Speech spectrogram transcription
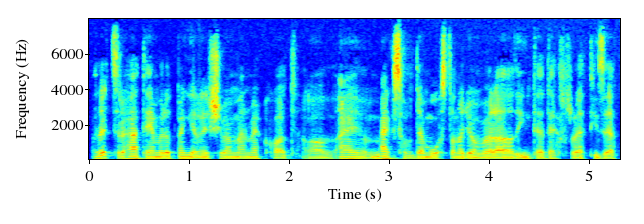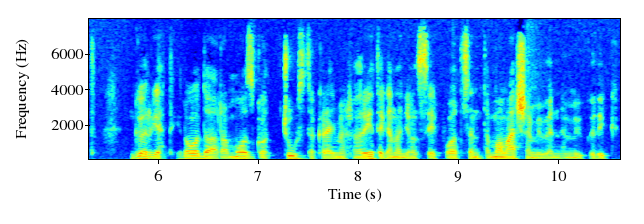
Az egyszerű HTML5 megjelenésében már meghalt. A Microsoft demózta nagyon vele az Internet Explorer 10-et. Görgettél oldalra, mozgott, csúsztak rá egymáson, a rétege nagyon szép volt, szerintem ma már semmiben nem működik.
